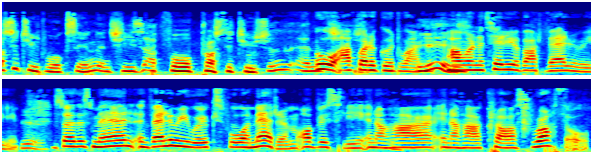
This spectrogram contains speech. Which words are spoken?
prostitute walks in and she's up for prostitution? And Oh, I've got a good one. Yes. I want to tell you about Valerie. So this man, Valerie works for a madam, obviously in a high, in a high class brothel.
